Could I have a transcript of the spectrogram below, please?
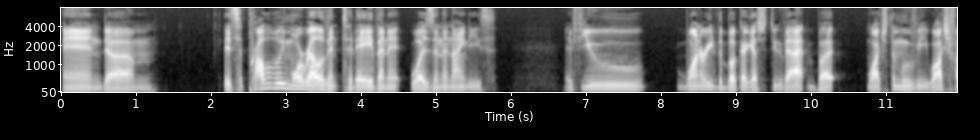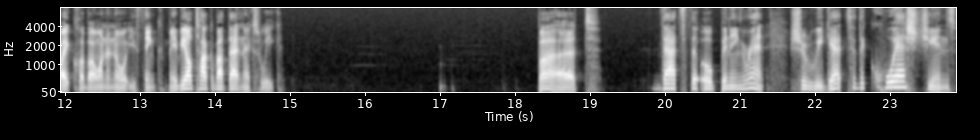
And um, it's probably more relevant today than it was in the 90s. If you want to read the book, I guess do that, but watch the movie, watch Fight Club. I want to know what you think. Maybe I'll talk about that next week. But that's the opening rent. Should we get to the questions?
